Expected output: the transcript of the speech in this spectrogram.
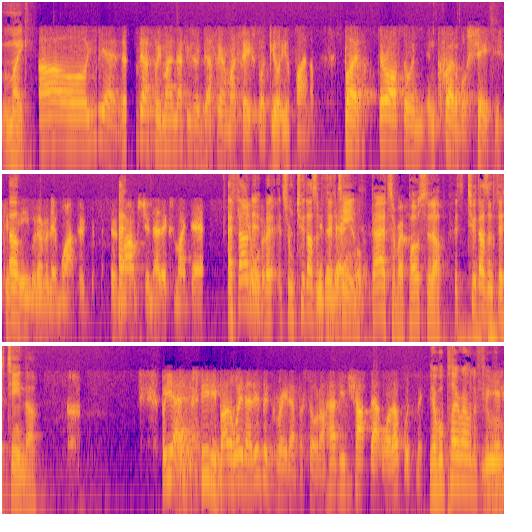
Mike. Oh yeah, they're definitely my nephews are definitely on my Facebook. You'll you'll find them, but they're also in incredible shape. These kids Oh. can eat whatever they want. Their their I- mom's genetics, my dad. I found it, but it's from Yeah, they're dead 2015. shoulder. That's all right. Post it up. It's 2015 though. But yeah, Stevie. By the way, that is a great episode. I'll have you chop that one up with me. Yeah, we'll play around with a few. Me and.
